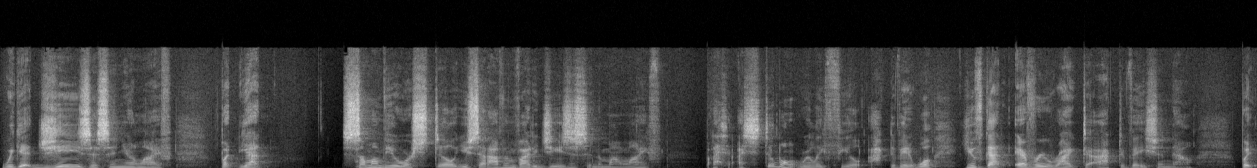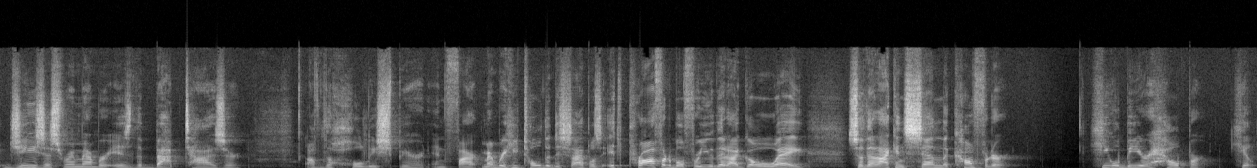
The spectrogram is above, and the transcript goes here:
We get Jesus in your life. But yet, some of you are still, you said, I've invited Jesus into my life, but I, I still don't really feel activated. Well, you've got every right to activation now but Jesus, remember, is the baptizer of the Holy Spirit and fire. Remember, he told the disciples, It's profitable for you that I go away so that I can send the Comforter. He will be your helper. He'll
